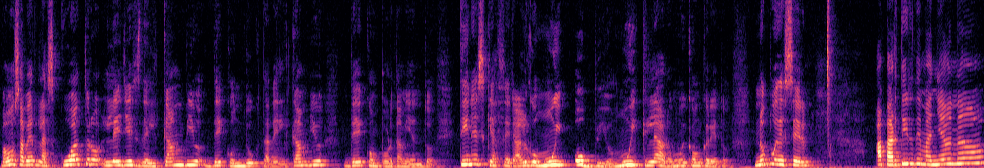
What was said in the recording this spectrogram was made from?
Vamos a ver las cuatro leyes del cambio de conducta, del cambio de comportamiento. Tienes que hacer algo muy obvio, muy claro, muy concreto. No puede ser a partir de mañana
